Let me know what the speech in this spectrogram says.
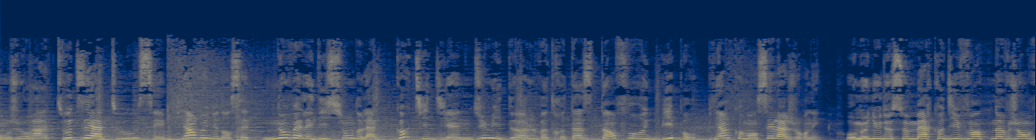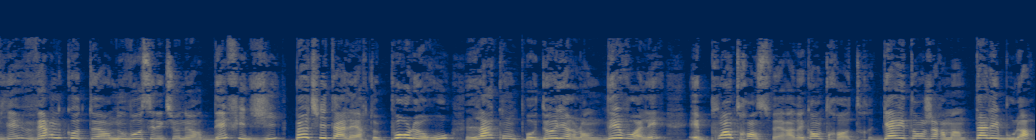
Bonjour à toutes et à tous et bienvenue dans cette nouvelle édition de la quotidienne du Middle, votre tasse d'info rugby pour bien commencer la journée. Au menu de ce mercredi 29 janvier, Verne Cotter, nouveau sélectionneur des Fidji, petite alerte pour le roux, la compo de l'Irlande dévoilée et point transfert avec entre autres Gaëtan Germain Taleboula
